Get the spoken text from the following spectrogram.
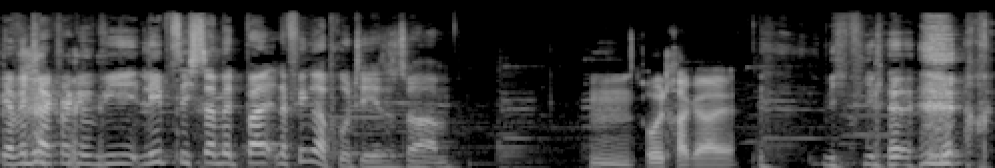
Ja, Wintercracker, wie lebt sich damit, bald eine Fingerprothese zu haben? Hm, ultra geil. Wie viele. Ach,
